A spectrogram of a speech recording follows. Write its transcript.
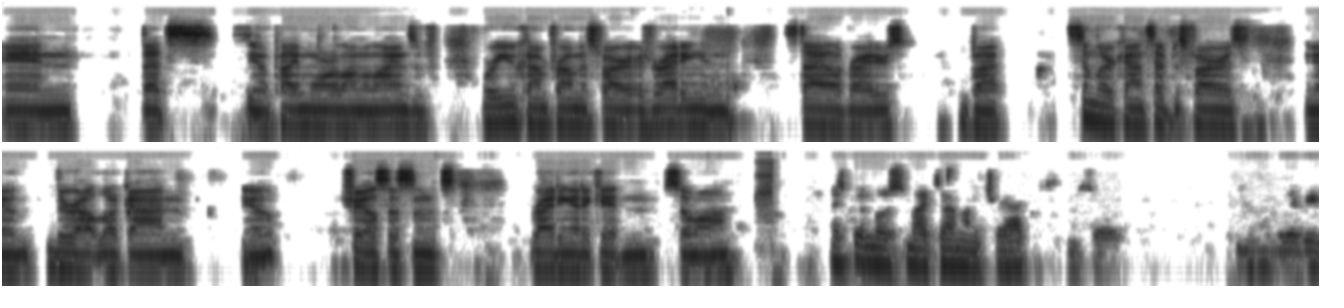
and that's you know probably more along the lines of where you come from as far as riding and style of riders, but similar concept as far as you know their outlook on you know trail systems, riding etiquette, and so on. I spend most of my time on a track, so you know, whether it be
